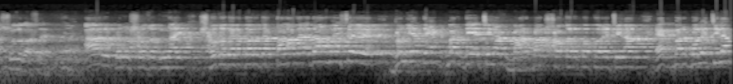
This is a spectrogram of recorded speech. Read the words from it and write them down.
আর সুযোগ আছে? আর কোনো সুযোগ নাই। সুযোগের দরজা তালা মেরে দেওয়া হয়েছে। দুনিয়াতে একবার দিয়েছিলাম, বারবার সতর্ক করেছিলাম। একবার বলেছিলাম,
